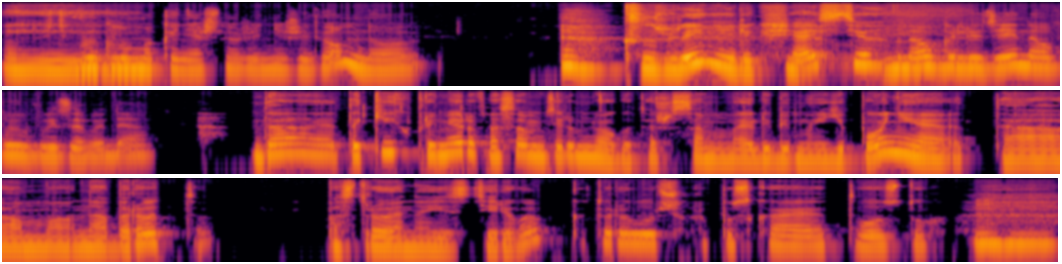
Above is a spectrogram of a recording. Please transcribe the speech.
И... В иглу мы, конечно, уже не живем, но к сожалению или к счастью. Много людей, новые вызовы, да. Да, таких примеров на самом деле много. Та же самая моя любимая Япония, там наоборот построена из дерева, которое лучше пропускает воздух, Мгм.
